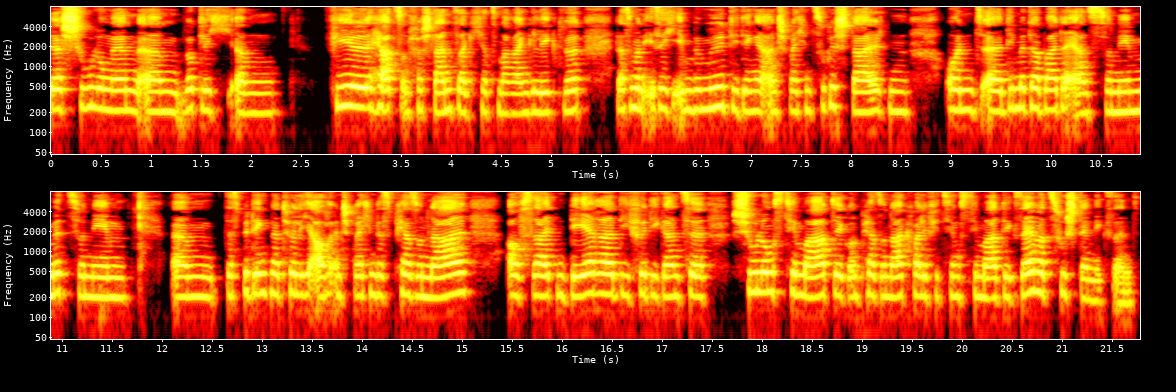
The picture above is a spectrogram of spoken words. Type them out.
der Schulungen ähm, wirklich ähm, viel Herz und Verstand, sage ich jetzt mal, reingelegt wird, dass man sich eben bemüht, die Dinge ansprechend zu gestalten und äh, die Mitarbeiter ernst zu nehmen, mitzunehmen. Ähm, das bedingt natürlich auch entsprechendes Personal auf Seiten derer, die für die ganze Schulungsthematik und Personalqualifizierungsthematik selber zuständig sind.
